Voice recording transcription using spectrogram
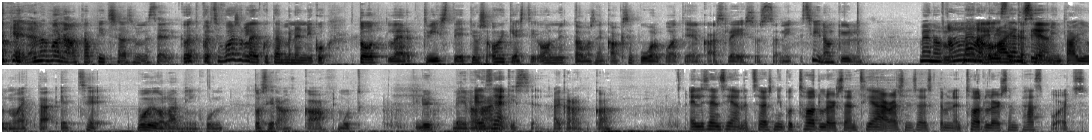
Okei, okay, no mä voin alkaa pizzaa sulle sen. Se voisi olla joku tämmönen niinku toddler-twisti, että jos oikeasti on nyt tommosen kaksi ja kanssa reissussa, niin siinä on kyllä. Mä en ollut, Aa, mä en ollut aikaisemmin tajunnut, että, että se voi olla niin kuin tosi rankkaa, mutta nyt meillä on Eli se- ainakin se aika rankkaa. Eli sen sijaan, että se olisi niinku Toddlers and Tiaras, niin se olisi tämmöinen Toddlers and Passports.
